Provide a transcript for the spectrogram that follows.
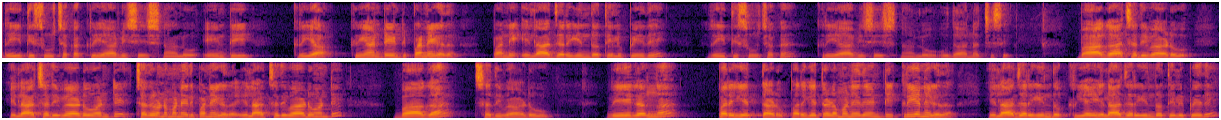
రీతి సూచక క్రియా విశేషణాలు. ఏంటి? క్రియ. క్రియ అంటే ఏంటి? పనే కదా. పని ఎలా జరిగిందో తెలిపేదే రీతి సూచక క్రియా విశేషణాలు. ఉదాహరణ వచ్చేసి బాగా చదివాడు. ఎలా చదివాడు అంటే చదవడం అనేది పనే కదా. ఎలా చదివాడు అంటే బాగా చదివాడు. వేగంగా పరిగెత్తాడు. పరిగెత్తడం అనేది ఏంటి క్రియనే కదా. ఎలా జరిగిందో క్రియ ఎలా జరిగిందో తెలిపేదే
